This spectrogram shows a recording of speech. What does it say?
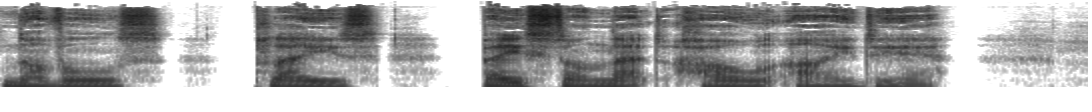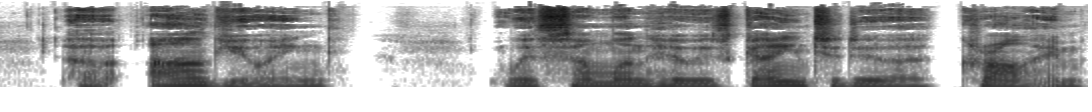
novels, plays based on that whole idea of arguing with someone who is going to do a crime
